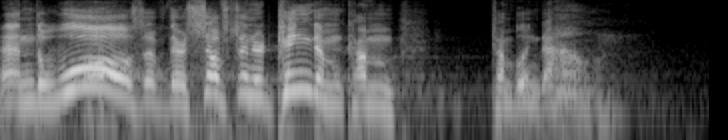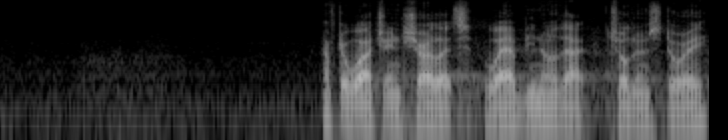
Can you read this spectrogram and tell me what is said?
and the walls of their self centered kingdom come tumbling down. After watching Charlotte's Web, you know that children's story?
